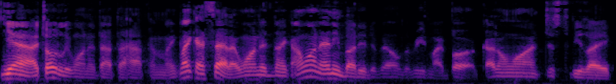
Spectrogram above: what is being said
Yeah, I totally wanted that to happen. Like, like I said, I wanted like I want anybody to be able to read my book. I don't want just to be like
